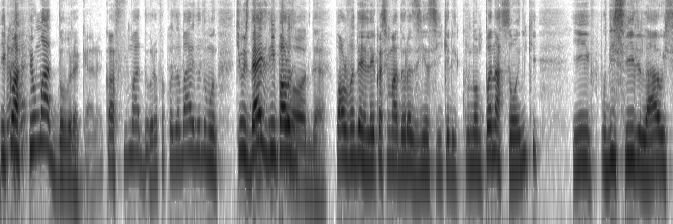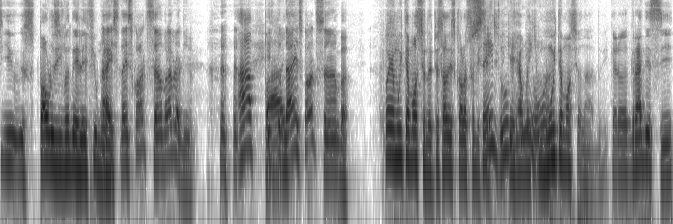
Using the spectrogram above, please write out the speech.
e com a filmadora, cara, com a filmadora, foi a coisa mais linda do mundo. Tinha uns 10 Que Paulo, foda. Paulo Vanderlei com as filmadorazinhas assim, que ele, com o nome Panasonic, e o desfile lá, os, os Paulos e Vanderlei filmando. Ah, isso da escola de samba, né, Bradinho? Rapaz, Estudar em escola de samba. foi muito emocionante. O pessoal da Escola São Sem Vicente, dúvida fiquei realmente nenhuma. muito emocionado. E quero agradecer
